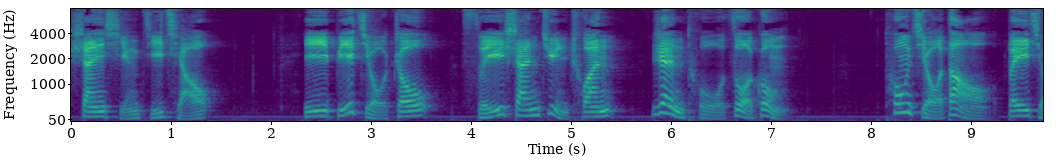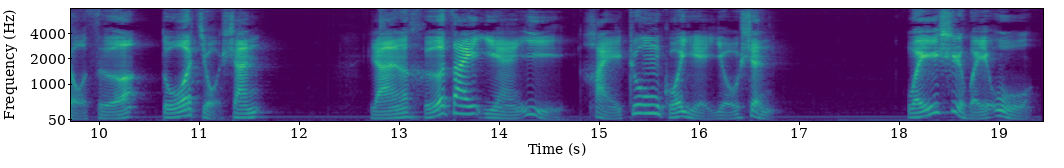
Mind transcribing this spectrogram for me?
山行急桥。以别九州，随山峻川，任土作贡，通九道，背九泽，夺九山。然何哉演义！害中国也尤甚。为事为物，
